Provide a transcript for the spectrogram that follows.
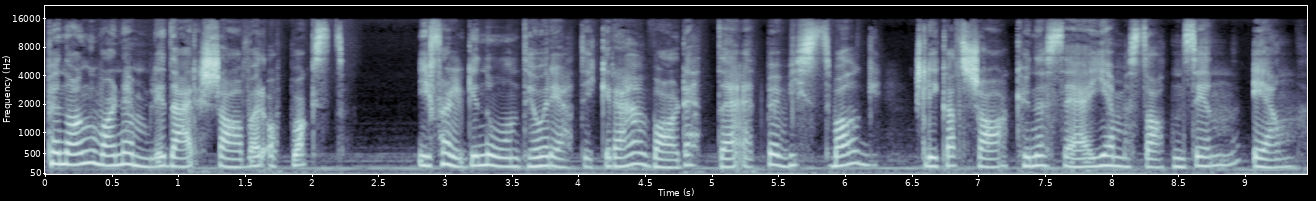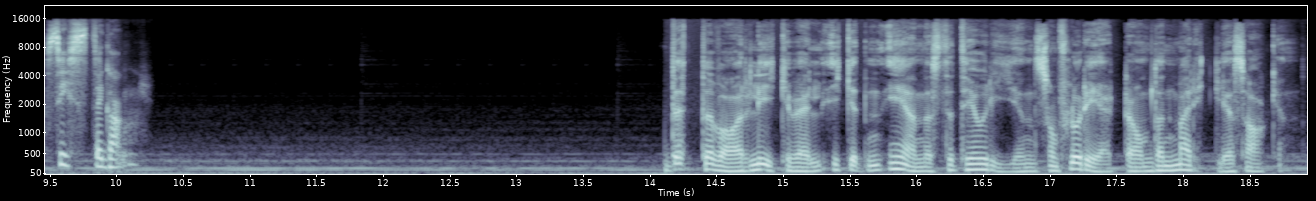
Penang var nemlig der Shah var oppvokst. Ifølge noen teoretikere var dette et bevisst valg, slik at Shah kunne se hjemstaten sin en siste gang. Dette var likevel ikke den eneste teorien som florerte om den merkelige saken.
